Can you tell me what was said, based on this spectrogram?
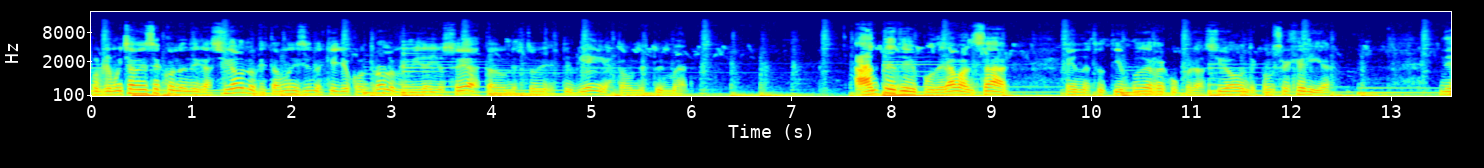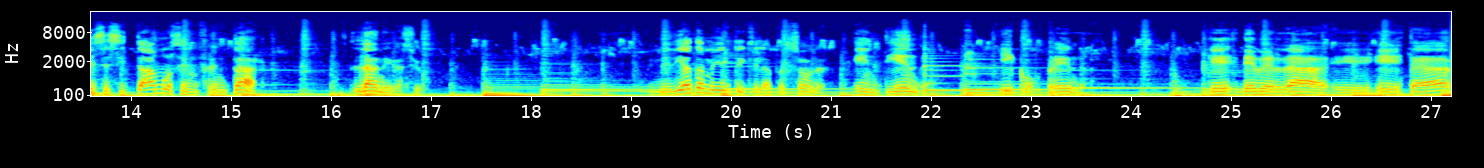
Porque muchas veces con la negación lo que estamos diciendo es que yo controlo mi vida, yo sé hasta dónde estoy, estoy bien y hasta dónde estoy mal. Antes de poder avanzar en nuestro tiempo de recuperación, de consejería, necesitamos enfrentar la negación. Inmediatamente que la persona entienda y comprenda que de verdad eh, está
